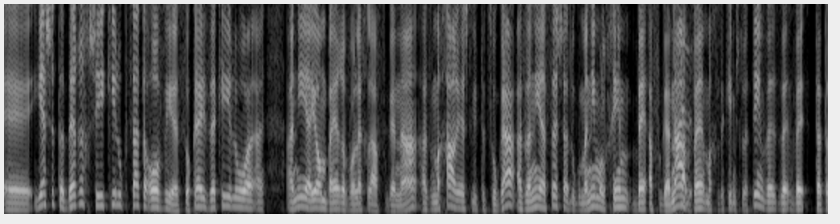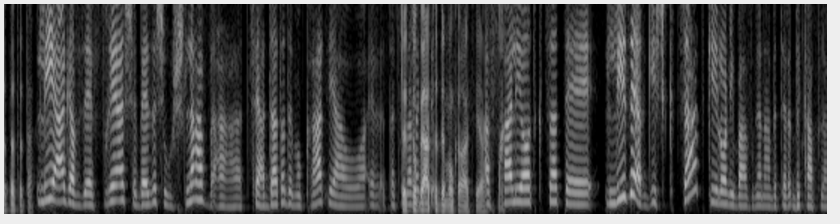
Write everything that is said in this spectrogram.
אה, יש את הדרך שהיא כאילו קצת ה-obvious, אוקיי? זה כאילו, אה, אני היום בערב הולך להפגנה, אז מחר יש לי תצוגה, אז אני אעשה שהדוגמנים הולכים בהפגנה אז- ומחזיקים שלטים וטה טה טה טה טה. לי אגב זה הפריע שבאיזשהו שלב הצעדת הדמוקרטיה או תצוגת תצוגת הדמוקרטיה. הפכה להיות קצת, אה, לי זה הרגיש קצת כאילו אני בהפגנה בתל- בקפלן.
